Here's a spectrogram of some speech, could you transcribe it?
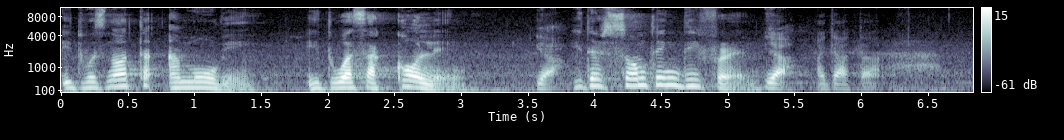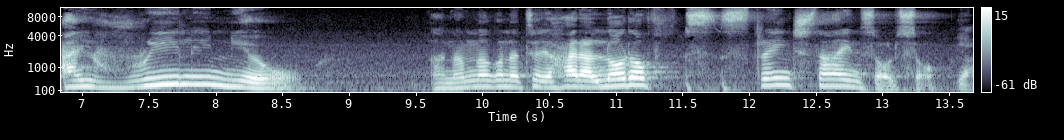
it was not a movie, it was a calling. Yeah. There's something different. Yeah, I got that. I really knew, and I'm not going to tell you, I had a lot of s- strange signs also Yeah.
